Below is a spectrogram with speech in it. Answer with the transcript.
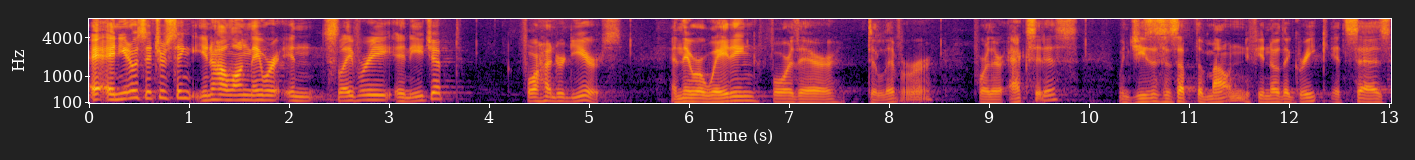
And, you know what's interesting? You know how long they were in slavery in Egypt? 400 years and they were waiting for their deliverer, for their exodus. When Jesus is up the mountain, if you know the Greek, it says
